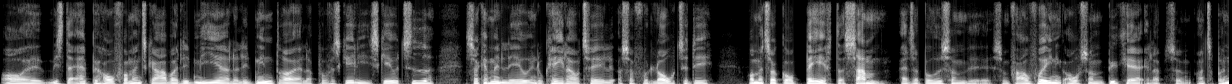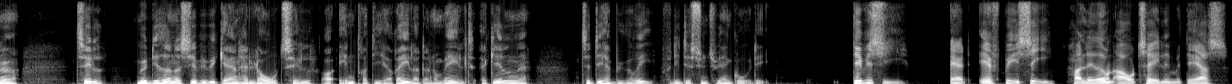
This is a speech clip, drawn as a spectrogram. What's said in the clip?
og øh, hvis der er et behov for, at man skal arbejde lidt mere eller lidt mindre, eller på forskellige skæve tider, så kan man lave en lokalaftale, og så få lov til det, hvor man så går bagefter sammen, altså både som, øh, som fagforening og som bygherre eller som entreprenør, til myndighederne og siger, at vi vil gerne have lov til at ændre de her regler, der normalt er gældende, til det her byggeri, fordi det synes vi er en god idé. Det vil sige, at FBC har lavet en aftale med deres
